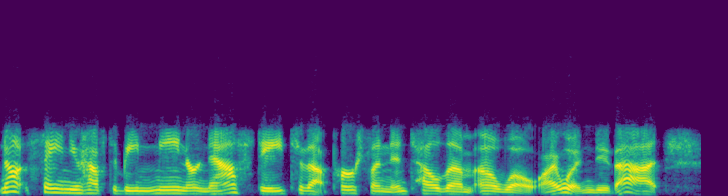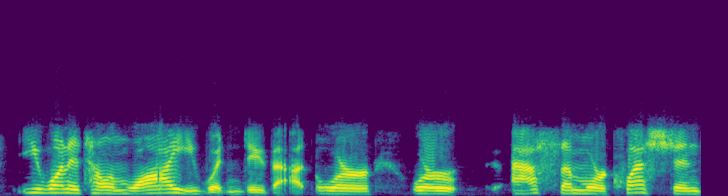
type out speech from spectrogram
not saying you have to be mean or nasty to that person and tell them, oh, well, I wouldn't do that. You want to tell them why you wouldn't do that or, or ask them more questions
